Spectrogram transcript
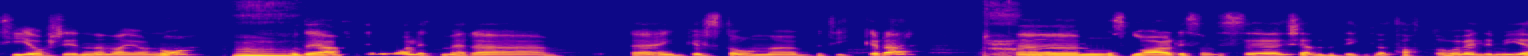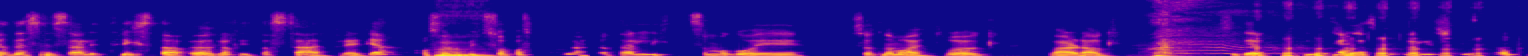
ti år siden enn jeg gjør nå. Mm. Og det er fordi det var litt mer enkeltstående butikker der. Eh, mens nå har liksom disse kjedebutikkene tatt over veldig mye. Det syns jeg er litt trist. Det har ødelagt litt av særpreget. Og så har det blitt såpass populært at det er litt som å gå i 17. mai-tog hver dag. Så det, det kan jeg litt slitsomt.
